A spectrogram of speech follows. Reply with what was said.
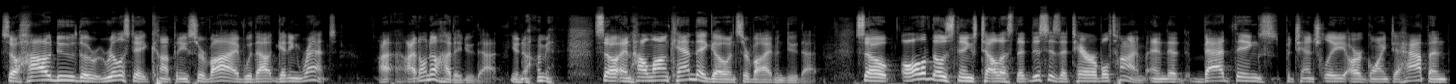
So how do the real estate companies survive without getting rent? I, I don't know how they do that. You know, I mean, so and how long can they go and survive and do that? So all of those things tell us that this is a terrible time and that bad things potentially are going to happen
